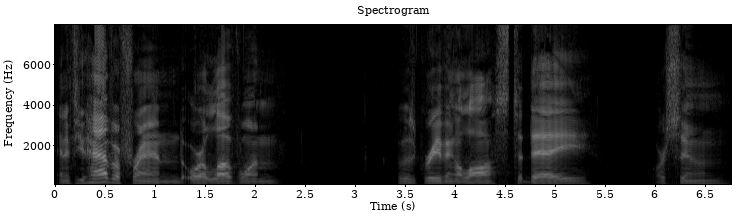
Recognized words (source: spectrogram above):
And if you have a friend or a loved one who is grieving a loss today or soon,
